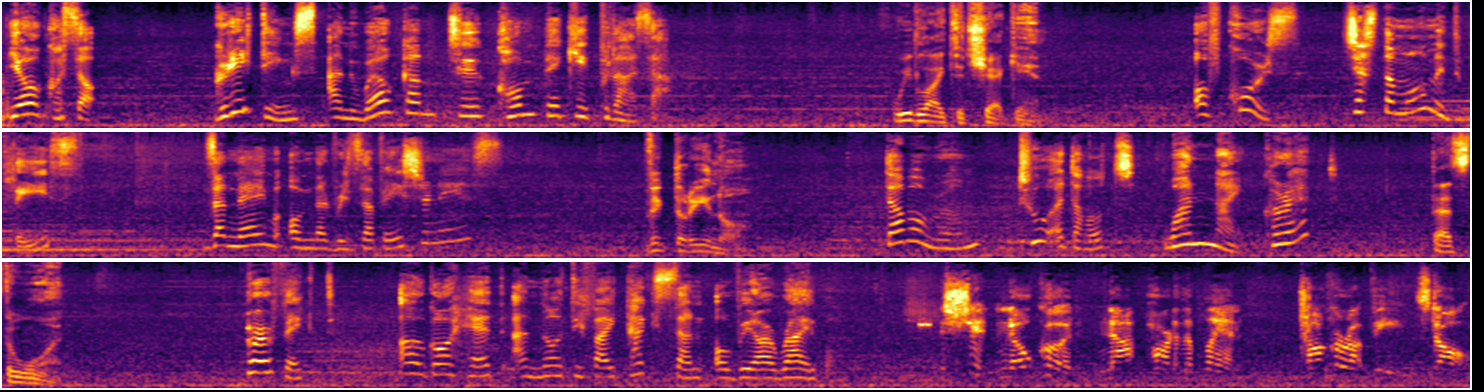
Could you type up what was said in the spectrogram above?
Yokoso. Greetings and welcome to Konpeki Plaza. We'd like to check in. Of course, just a moment, please. The name on the reservation is? Victorino. Double room, two adults, one night, correct? That's the one. Perfect. I'll go ahead and notify Taki-san of your arrival. Shit, no good. Not part of the plan. Talk her up, V. Stall.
